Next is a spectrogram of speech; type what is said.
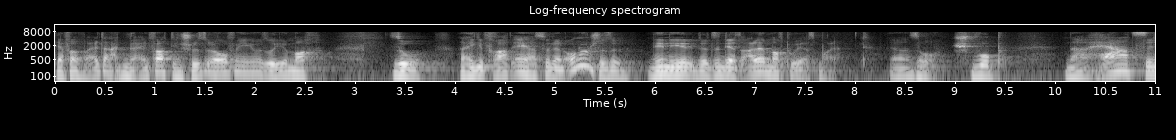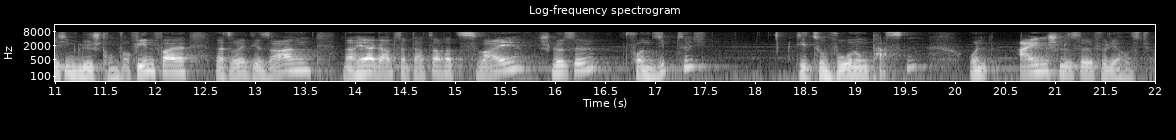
der Verwalter hat mir einfach den Schlüssel aufgegeben, so hier mach. So. Dann habe ich gefragt, ey, hast du denn auch noch einen Schlüssel? Nee, nee, das sind jetzt alle, mach du erstmal. Ja, so, schwupp. Na, herzlichen Glühstrumpf. Auf jeden Fall, was soll ich dir sagen? Nachher gab es eine Tatsache zwei Schlüssel von 70 die zur Wohnung passten und ein Schlüssel für die Haustür.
